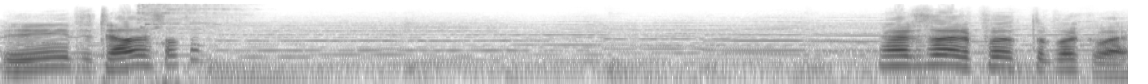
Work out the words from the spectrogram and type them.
Do you need to tell her something? I decided to put the book away.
